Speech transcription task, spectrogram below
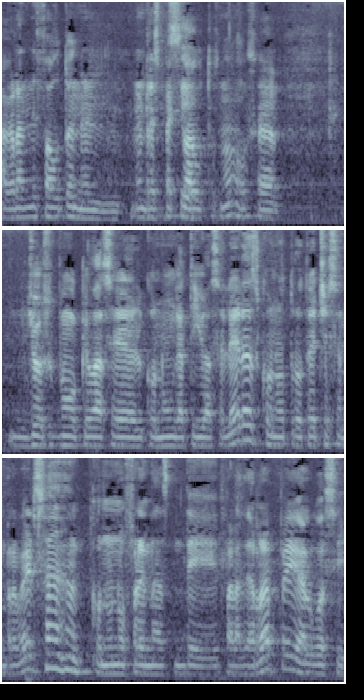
a Grande Auto en el en respecto a autos, ¿no? O sea, yo supongo que va a ser con un gatillo aceleras, con otro te eches en reversa, con uno frenas de para derrape, algo así.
